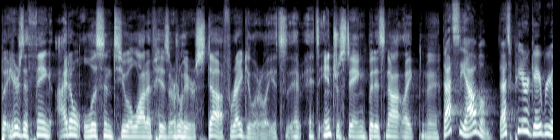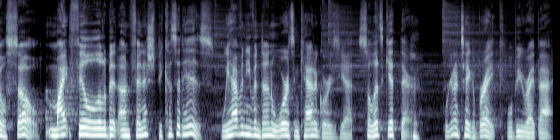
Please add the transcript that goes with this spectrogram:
But here's the thing I don't listen to a lot of his earlier stuff regularly. It's it's interesting, but it's not like meh. That's the album. That's Peter Gabriel. So might feel a little bit unfinished because it is. We haven't even done awards and categories yet, so let's get there. We're gonna take a break. We'll be right back.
